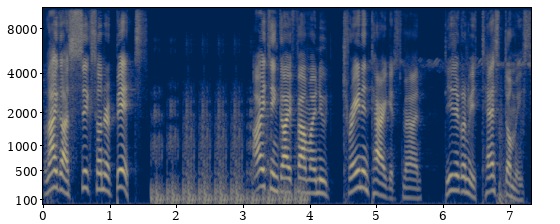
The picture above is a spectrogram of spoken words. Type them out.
and I got 600 bits. I think I found my new training targets, man. These are gonna be test dummies.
